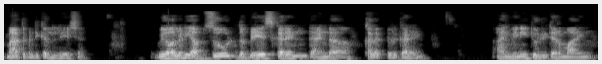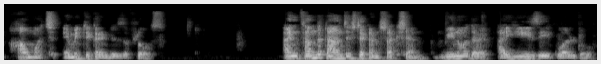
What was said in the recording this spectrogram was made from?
mathematical relation, we already observed the base current and uh, collector current and we need to determine how much emitter current is the flows. And from the transistor construction, we know that IE is equal to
